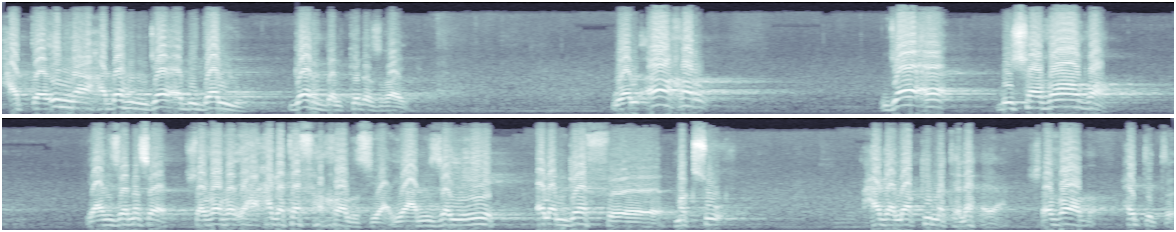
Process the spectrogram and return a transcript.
حتى إن أحدهم جاء بدلو جردل كده صغير. والآخر جاء بشظاظة. يعني زي مثلا شظاظة يعني حاجة تافهة خالص يعني يعني زي إيه؟ قلم جاف مكسور. حاجة لا قيمة لها يعني. شظاظة حتة.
